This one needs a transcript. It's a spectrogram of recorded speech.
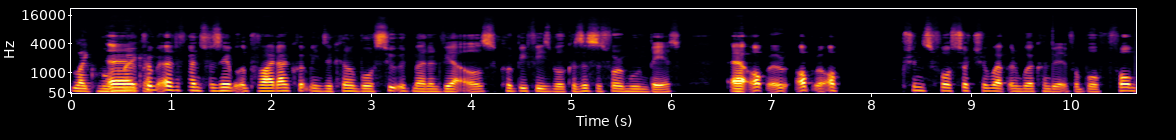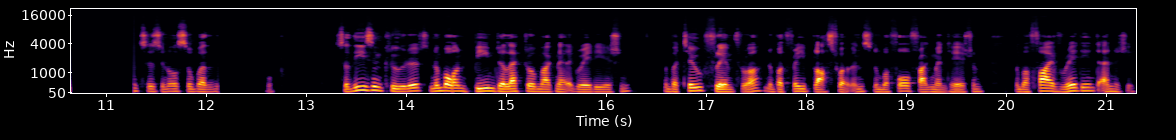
Like Uh, Moonraker. Criminal Air Defense was able to provide adequate means of killing both suited men and vehicles. Could be feasible because this is for a moon base. Uh, op- op- op- options for such a weapon were considered for both performances and also whether. So these included number one, beamed electromagnetic radiation. Number two, flamethrower. Number three, blast weapons. Number four, fragmentation. Number five, radiant energy.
